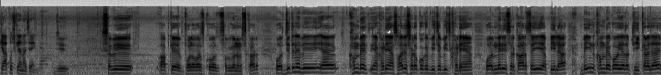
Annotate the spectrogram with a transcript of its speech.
क्या कुछ कहना चाहेंगे? जी, सभी आपके फॉलोवर्स को सभी को नमस्कार। और जितने भी खंबे यहाँ खड़े हैं, सारी सड़कों के बीच बीच खड़े हैं, और मेरी सरकार से ये अपील है भाई इन खंबे को या तो ठीक करा जाए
